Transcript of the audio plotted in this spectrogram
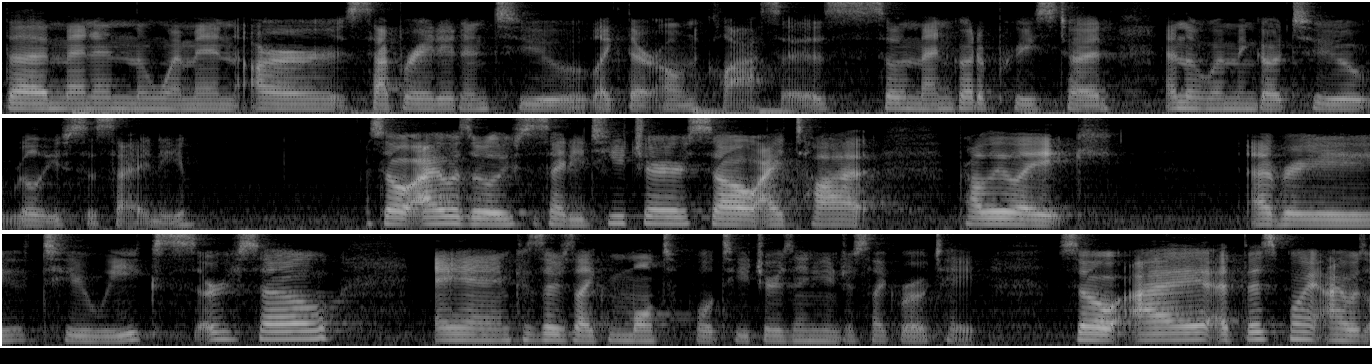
the men and the women are separated into like their own classes. So the men go to priesthood and the women go to Relief Society. So I was a Relief Society teacher. So I taught probably like every two weeks or so, and because there's like multiple teachers and you just like rotate. So I, at this point, I was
